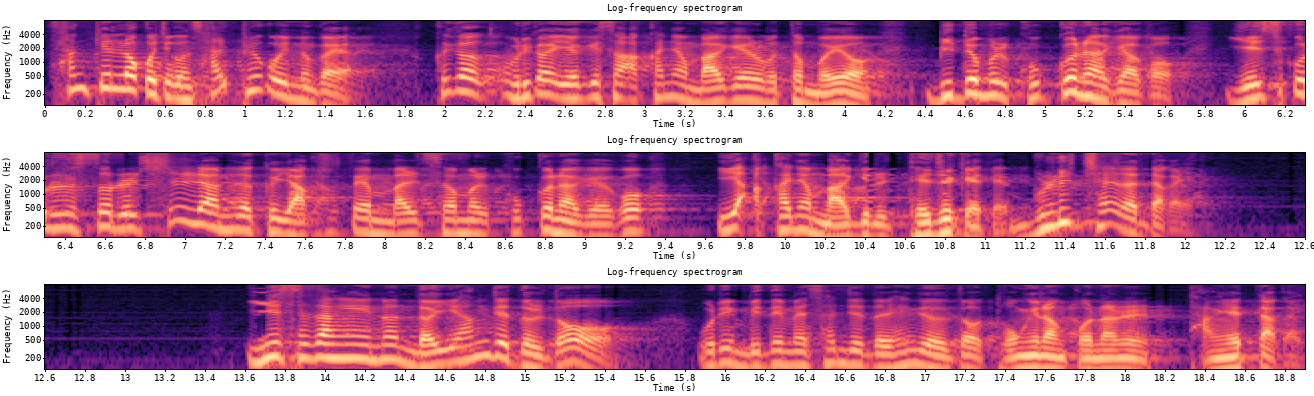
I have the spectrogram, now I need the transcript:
삼키려고 지금 살피고 있는 거예요. 그러니까 우리가 여기서 악한 양 마귀로부터 뭐예요? 믿음을 굳건하게 하고 예수 그리스도를 신뢰하면서 그 약속된 말씀을 굳건하게 하고 이 악한 양 마귀를 대적해야 돼. 물리쳐야 된다가요. 이 세상에 있는 너희 형제들도 우리 믿음의 선제들 형제들도 동일한 고난을 당했다가요.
